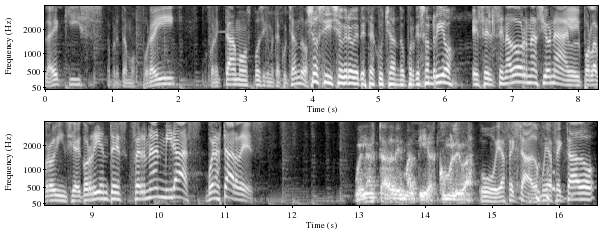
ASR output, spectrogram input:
la X, apretamos por ahí, nos conectamos. ¿Vos sí que me está escuchando? Yo sí, yo creo que te está escuchando, porque sonrió. Es el senador nacional por la provincia de Corrientes, Fernán Mirás. Buenas tardes. Buenas tardes, Matías. ¿Cómo le va? Uy, afectado, muy afectado.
